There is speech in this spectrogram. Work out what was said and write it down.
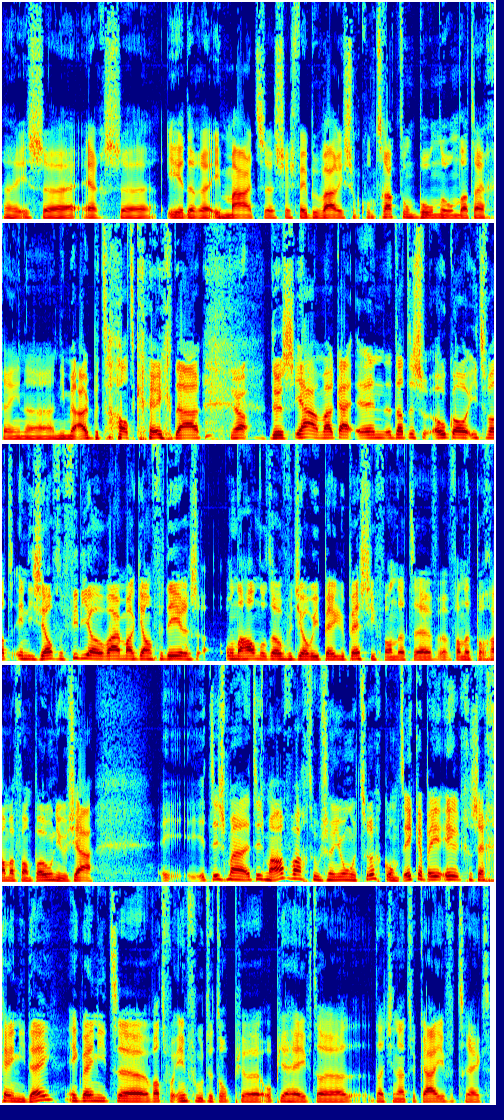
Is eh, ergens eh, eerder in maart, uh, 6 februari, zijn contract ontbonden. Omdat hij geen, niet meer uitbetaald kreeg daar. Ja. Dus ja, maar kijk, en dat is ook al iets wat in diezelfde video waar Mark-Jan Verderes onderhandelt over Joey Pelupessi van, dat, van het programma van Po-nieuws. Ja, het is, maar, het is maar afwachten hoe zo'n jongen terugkomt. Ik heb e- eerlijk gezegd geen idee. Ik weet niet eh, wat voor invloed het op je, op je heeft eh, dat je naar Turkije vertrekt.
